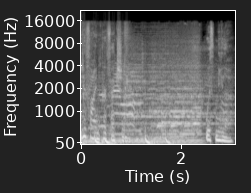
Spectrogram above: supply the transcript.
Redefine perfection with Mila.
